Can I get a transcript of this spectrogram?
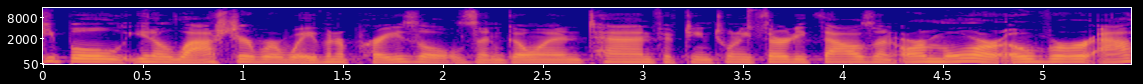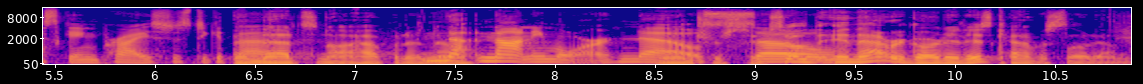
people, you know, last year were waiving appraisals and going 10, 15, 20, 30,000 or more over asking price just to get that. And that. that's not happening now. Not, not anymore. No. Interesting. So, So, in that regard, it is kind of a slowdown then.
